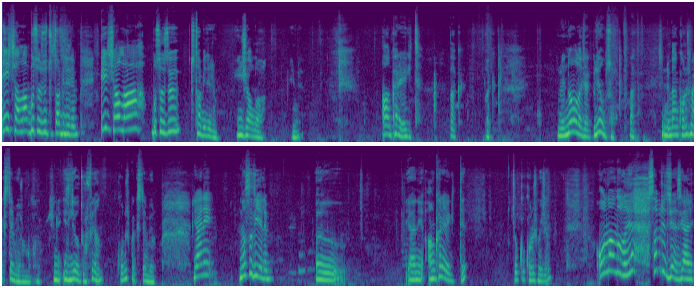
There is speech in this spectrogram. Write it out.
İnşallah bu sözü tutabilirim. İnşallah bu sözü tutabilirim. İnşallah. Şimdi Ankara'ya git. Bak. Bak. Şimdi ne olacak biliyor musun? Bak. Şimdi ben konuşmak istemiyorum bu konu. Şimdi izliyordur filan. Konuşmak istemiyorum. Yani nasıl diyelim? Ee, yani Ankara'ya gitti. Çok konuşmayacağım. Ondan dolayı sabredeceğiz yani.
